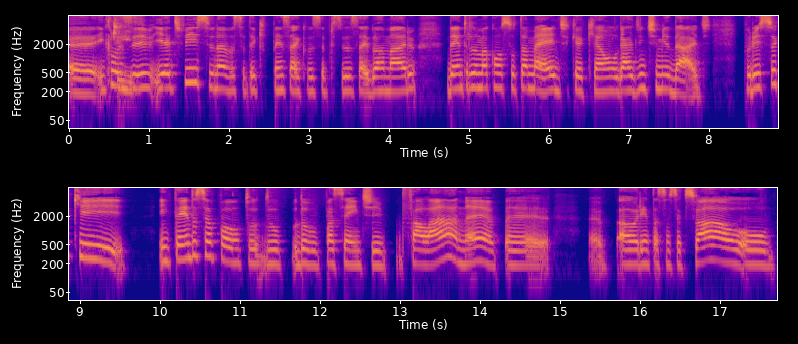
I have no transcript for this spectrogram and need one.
É, inclusive, e é difícil, né? Você ter que pensar que você precisa sair do armário dentro de uma consulta médica, que é um lugar de intimidade. Por isso que entendo o seu ponto do, do paciente falar, né? é, é, a orientação sexual, ou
